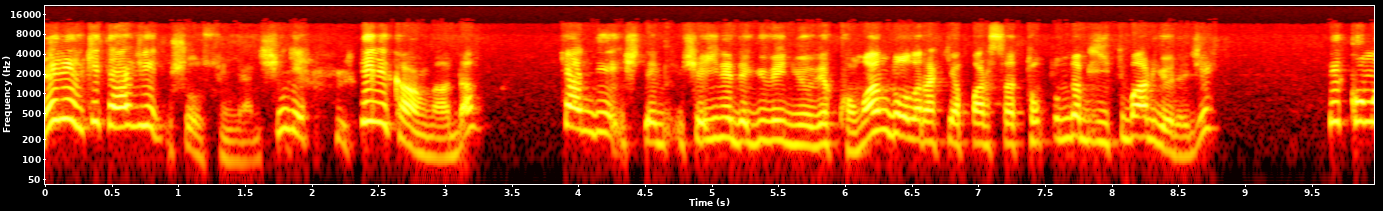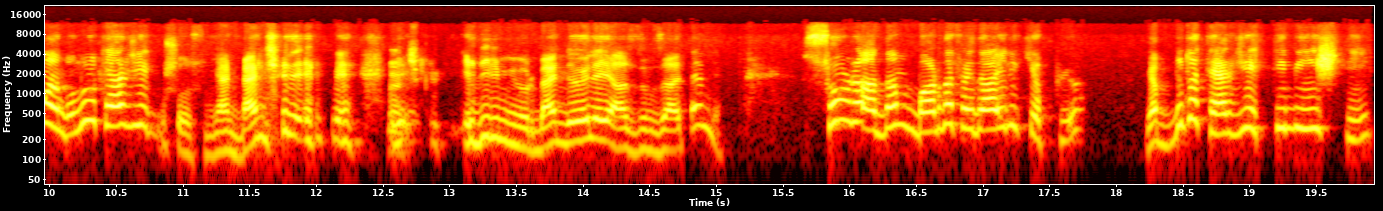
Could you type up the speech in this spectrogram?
Velev ki tercih etmiş olsun yani. Şimdi delikanlı adam kendi işte şeyine de güveniyor ve komando olarak yaparsa toplumda bir itibar görecek ve komandoluğu tercih etmiş olsun. Yani bence de etme, edilmiyor. Ben de öyle yazdım zaten de. Sonra adam barda fedailik yapıyor. Ya bu da tercih ettiği bir iş değil.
